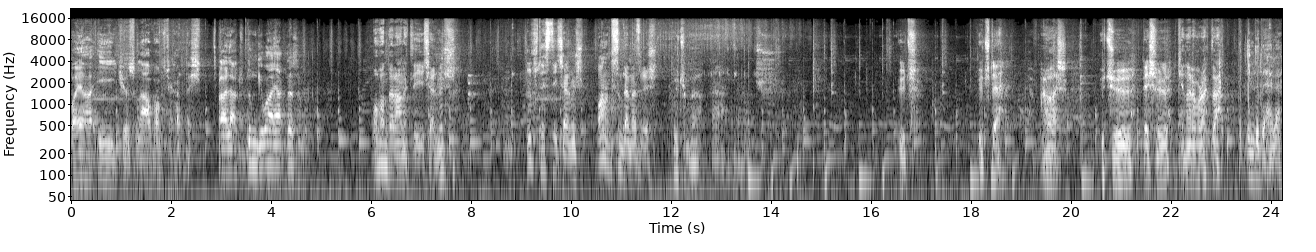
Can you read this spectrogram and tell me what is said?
Bayağı iyi içiyorsun ha balıkçı kardeş. Hala tutun gibi ayaktasın. Babam da rahmetli iyi içermiş. Üç testi içermiş. Bana mısın demezmiş. Üç mü? Üç. Üç de. Arkadaş. Üçü, beşi kenara bırak da. İndir de hele.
